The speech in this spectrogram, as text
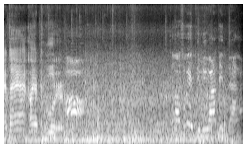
itu ya kayak dubur Oh. Selasuke diliwati dalan.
